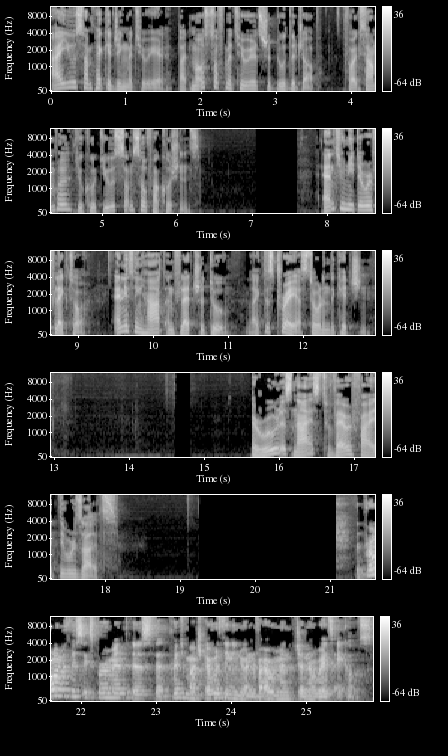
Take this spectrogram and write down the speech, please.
I use some packaging material, but most soft materials should do the job. For example, you could use some sofa cushions. And you need a reflector. Anything hard and flat should do, like this tray I stole in the kitchen. A rule is nice to verify the results. The problem with this experiment is that pretty much everything in your environment generates echoes.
